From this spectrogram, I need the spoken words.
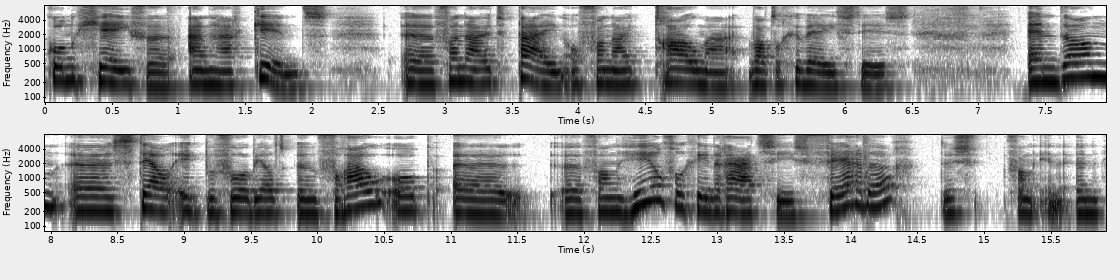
kon geven aan haar kind. vanuit pijn of vanuit trauma wat er geweest is. En dan eh, stel ik bijvoorbeeld een vrouw op eh, eh, van heel veel generaties verder. Dus van een, een,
